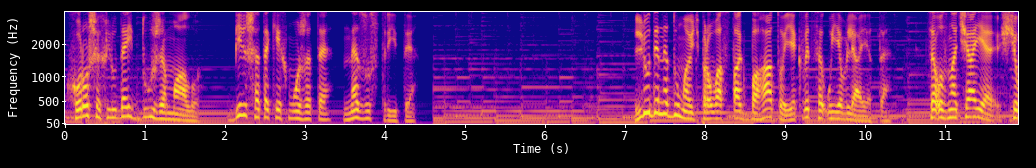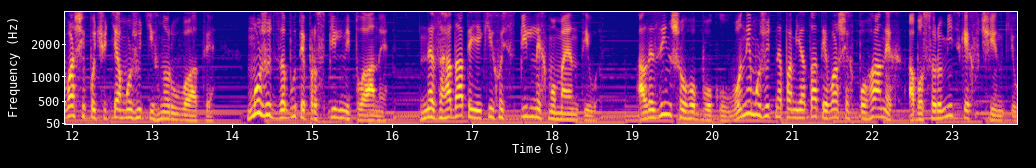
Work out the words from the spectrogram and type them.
Хороших людей дуже мало. Більше таких можете не зустріти. Люди не думають про вас так багато, як ви це уявляєте. Це означає, що ваші почуття можуть ігнорувати, можуть забути про спільні плани, не згадати якихось спільних моментів. Але з іншого боку, вони можуть не пам'ятати ваших поганих або сороміцьких вчинків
